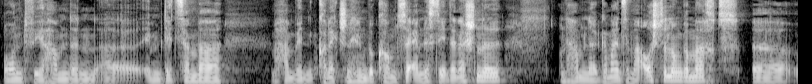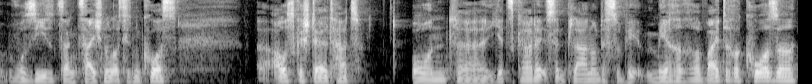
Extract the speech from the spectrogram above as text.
und wir haben dann äh, im Dezember haben wir eine Connection hinbekommen zur Amnesty International und haben eine gemeinsame Ausstellung gemacht, äh, wo sie sozusagen Zeichnungen aus diesem Kurs äh, ausgestellt hat. Und jetzt gerade ist in Planung, dass mehrere weitere Kurse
